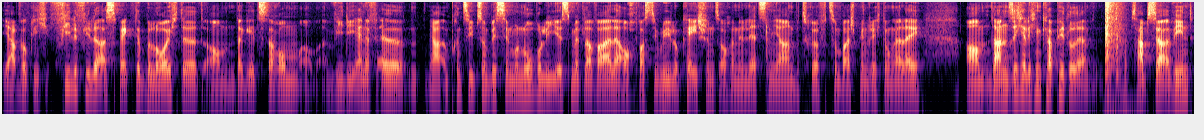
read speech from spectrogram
ja wirklich viele, viele Aspekte beleuchtet. Ähm, da geht es darum, wie die NFL ja im Prinzip so ein bisschen Monopoly ist mittlerweile, auch was die Relocations auch in den letzten Jahren betrifft, zum Beispiel in Richtung LA. Ähm, dann sicherlich ein Kapitel, äh, ich habe es ja erwähnt,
